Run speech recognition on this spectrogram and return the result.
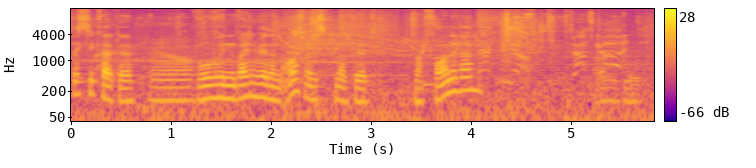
das ist die Kacke. Ja, Wohin weichen wir denn aus, wenn es knapp wird? Nach vorne dann? weiß ich nicht.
